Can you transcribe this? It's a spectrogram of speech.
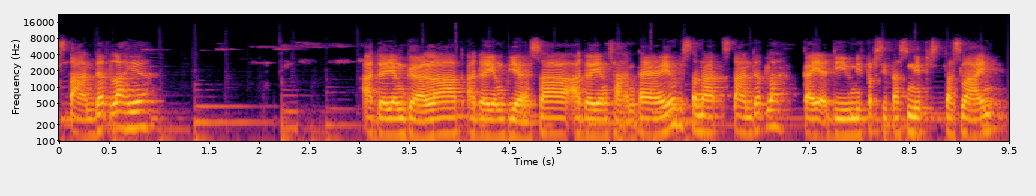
standar lah ya. Ada yang galak, ada yang biasa, ada yang santai, ya standar lah kayak di universitas-universitas lain.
